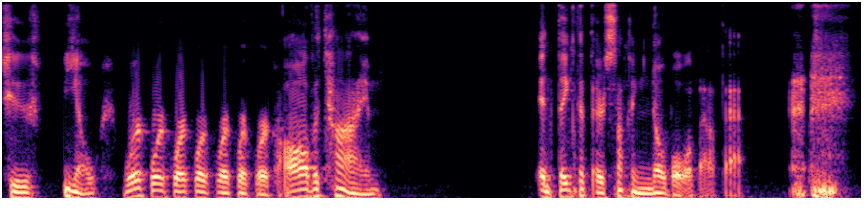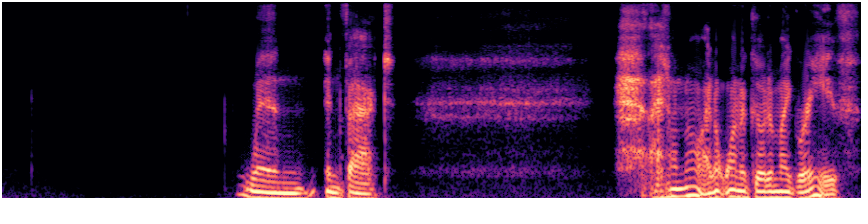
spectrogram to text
to, you know, work, work, work, work, work, work, work all the time and think that there's something noble about that. when, in fact, I don't know. I don't want to go to my grave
